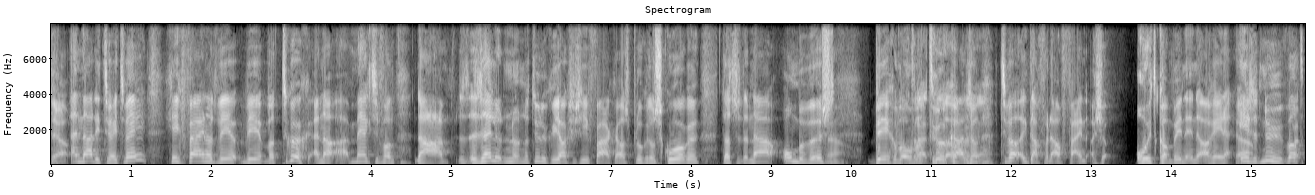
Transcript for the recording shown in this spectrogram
Ja. En na die 2-2 ging Feyenoord weer, weer wat terug. En dan merkte je van... Nou, dat is een hele na- natuurlijke reactie, zie je vaker. Als ploegen dan scoren, dat ze daarna onbewust weer gewoon wat Achteruit terug gaan gaan. Zo. Terwijl ik dacht van nou fijn, als je ooit kan winnen in de arena, Ja. is het nu. Want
